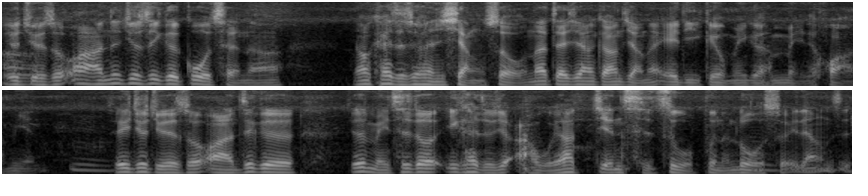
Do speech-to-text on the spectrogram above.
就觉得说哇，那就是一个过程啊。然后开始就很享受。那再加上刚刚讲的 Eddie 给我们一个很美的画面，嗯，所以就觉得说哇，这个。就是每次都一开始就啊，我要坚持住，我不能落水这样子。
